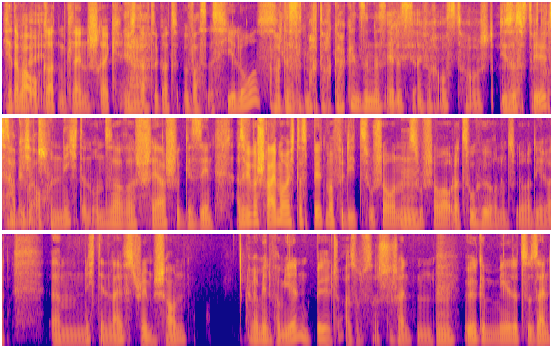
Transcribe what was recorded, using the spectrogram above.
Ich hatte aber auch gerade einen kleinen Schreck. Ich Ja. dachte gerade, was ist hier los? aber das macht doch gar keinen Sinn, dass er das hier einfach austauscht. Also Dieses Bild habe ich auch nicht in unserer Recherche gesehen. Also wir beschreiben euch das Bild mal für die Zuschauerinnen und Mhm. Zuschauer oder Zuhörerinnen und Zuhörer, die gerade ähm, nicht den Livestream schauen. Wir haben hier ein Familienbild, also es scheint ein Mhm. Ölgemälde zu sein.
